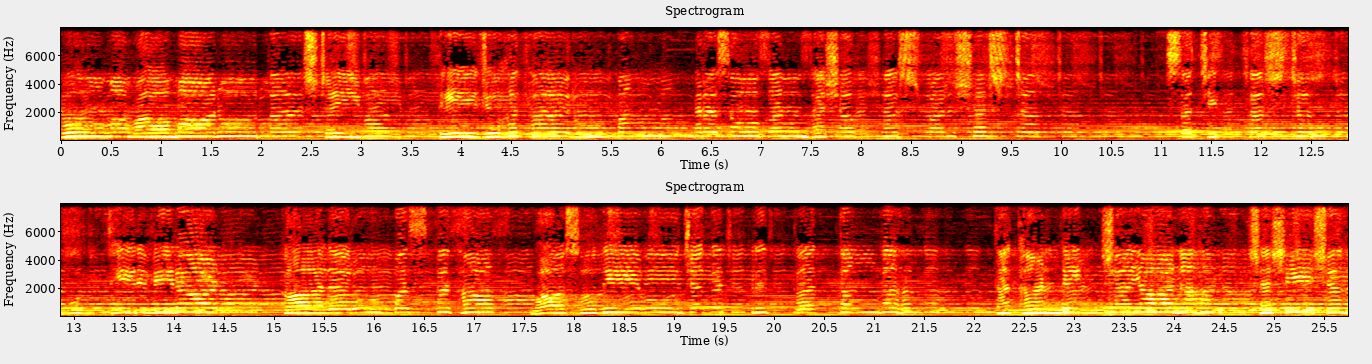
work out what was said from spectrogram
भूमवामारुतश्चैव तेजुहथ रूपम् रसो गन्धशब्दस्पर्शश्च सचित्तश्च बुद्धिर्विराट् कालरूपस्तथा वासुदेवो जगत्कृत्तङ्गः तथाण्डे शयानः शशेषः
